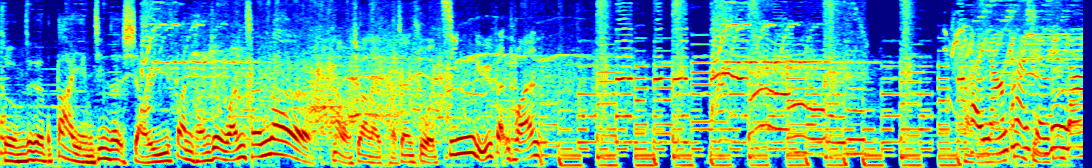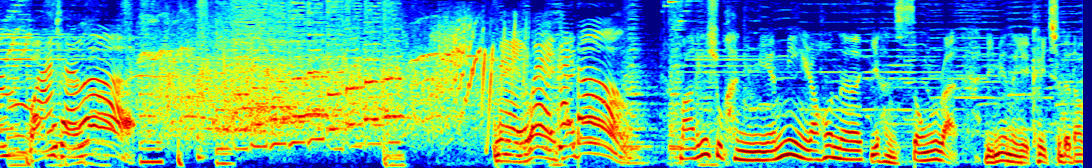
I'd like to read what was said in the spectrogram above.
所以我们这个大眼睛的小鱼饭团就完成了。那我就要来挑战做金鱼饭团。海洋探险便当完成了，美味开动。马铃薯很绵密，然后呢也很松软，里面呢也可以吃得到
